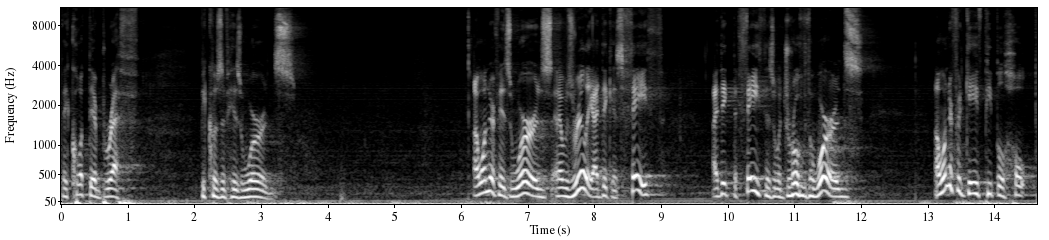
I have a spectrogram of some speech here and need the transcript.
They caught their breath because of his words. I wonder if his words, and it was really, I think, his faith, I think the faith is what drove the words. I wonder if it gave people hope.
